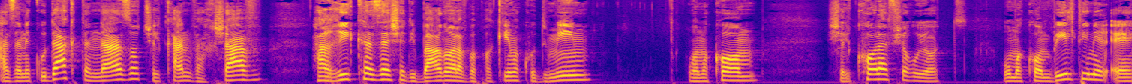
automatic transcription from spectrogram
אז הנקודה הקטנה הזאת של כאן ועכשיו, הריק הזה שדיברנו עליו בפרקים הקודמים, הוא המקום של כל האפשרויות, הוא מקום בלתי נראה,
